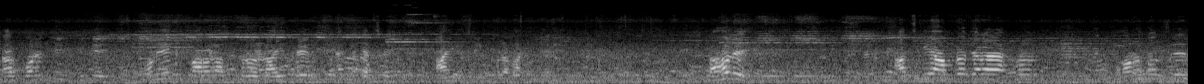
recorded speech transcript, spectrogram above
তার পরের দিন থেকে অনেক মারণাস্ত্র রাইফেল দেখা গেছে আইন শৃঙ্খলা বাহিনী। তাহলে, আজকে আমরা যারা এখন গণতন্ত্রের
